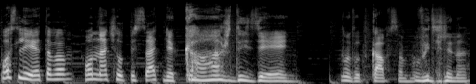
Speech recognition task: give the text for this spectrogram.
После этого он начал писать мне каждый день. Ну, тут капсом выделено.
